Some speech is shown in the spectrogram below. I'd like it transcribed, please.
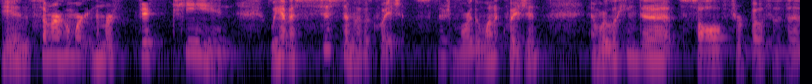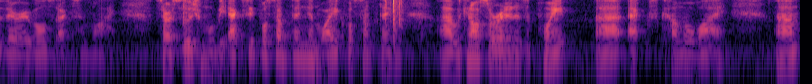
In summer homework number 15, we have a system of equations. There's more than one equation, and we're looking to solve for both of the variables x and y. So our solution will be x equals something and y equals something. Uh, we can also write it as a point uh, x comma y. Um,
